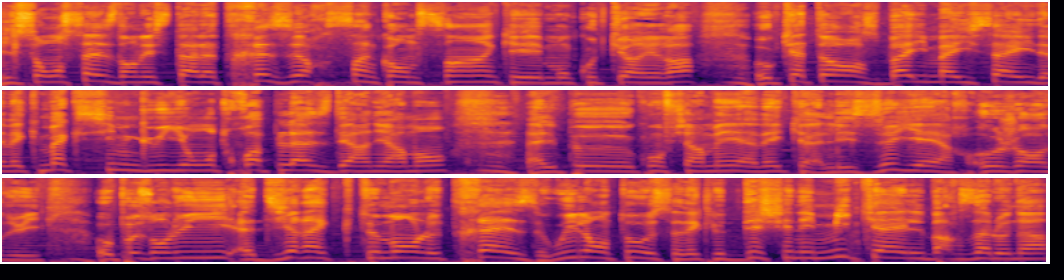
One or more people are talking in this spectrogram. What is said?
Ils sont en 16 dans les stalles à 13h55 et mon coup de cœur ira au 14 by my side avec Maxime Guyon, trois places dernièrement. Elle peut confirmer avec les œillères aujourd'hui. Opposons-lui directement le 13 Willantos avec le déchaîné Michael Barzalona,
